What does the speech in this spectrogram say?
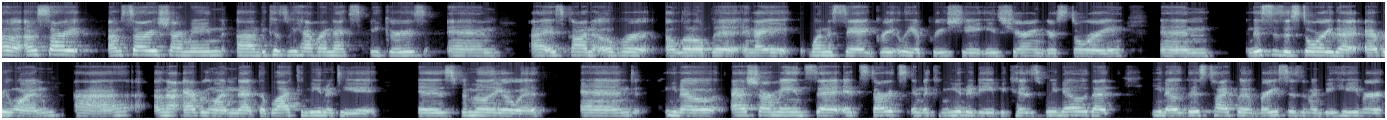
Uh, I'm sorry. I'm sorry, Charmaine, um, because we have our next speakers and uh, it's gone over a little bit. And I want to say I greatly appreciate you sharing your story. And this is a story that everyone, uh, not everyone, that the Black community is familiar with. And, you know, as Charmaine said, it starts in the community because we know that, you know, this type of racism and behavior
